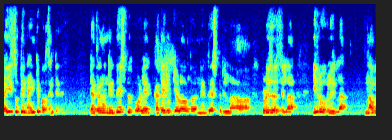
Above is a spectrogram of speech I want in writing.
ಕೈ ಸುದ್ದಿ ನೈಂಟಿ ಪರ್ಸೆಂಟ್ ಇದೆ. ಯಾಕಂದ್ರೆ ನಿರ್ದೇಶಕರಿಗೆ ಒಳ್ಳೆ ಕಥೆಗಳು ಕೇಳೋಂತ ನಿರ್ದೇಶಕರಿಲ್ಲ ಪ್ರೊಡ್ಯೂಸರ್ಸ್ ಇಲ್ಲ, ಹೀರೋಗಳು ಇಲ್ಲ. ನಾವು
